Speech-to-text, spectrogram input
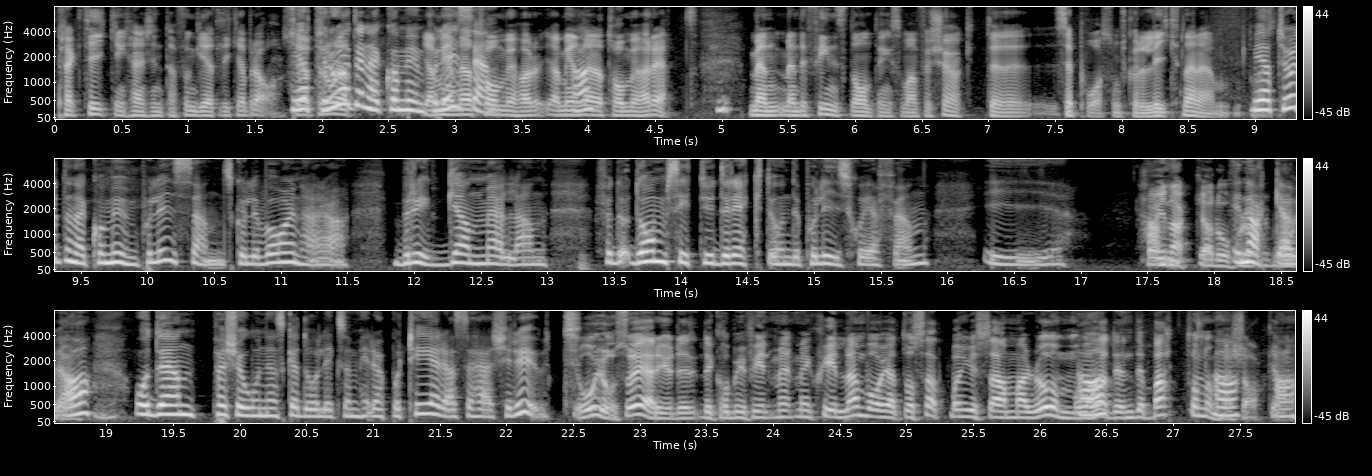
praktiken kanske inte har fungerat lika bra. Så Jag tror att den här Jag kommunpolisen- menar att Tommy har, jag menar Ja. att Tommy har rätt. Men, men det finns någonting som man försökte se på som skulle likna det. Men jag tror att den här kommunpolisen skulle vara den här äh, bryggan mellan... För de- de sitter ju direkt under polischefen i... Ja, i Nacka då, för I Nacka, ja. Och den personen ska då liksom rapportera, så här ser det ut. Jo, jo, så är det ju. Det, det kommer ju fin- men, men skillnaden var ju att då satt man ju i samma rum och Ja. hade en debatt om de här Ja, sakerna. ja,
